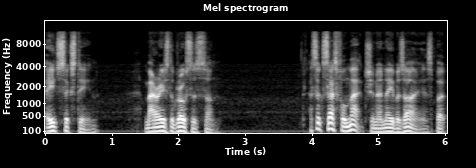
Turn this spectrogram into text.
age 16, marries the grocer's son. A successful match in her neighbour's eyes, but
